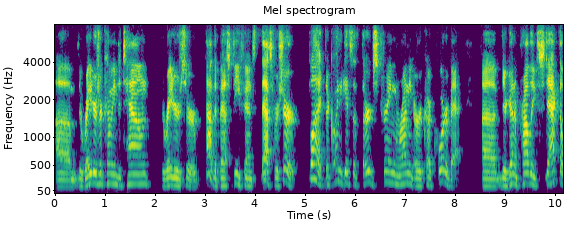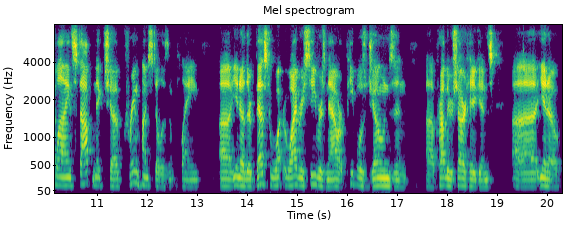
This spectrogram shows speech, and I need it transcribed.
Um, the Raiders are coming to town. The Raiders are not the best defense, that's for sure, but they're going against the third string running or quarterback. Uh, they're going to probably stack the line, stop Nick Chubb. Kareem Hunt still isn't playing. Uh, you know, their best wide receivers now are Peoples Jones and uh, probably Rashard Higgins. Uh, you know,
